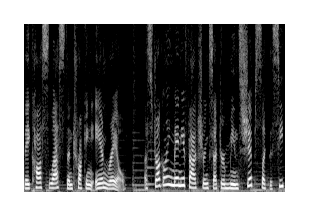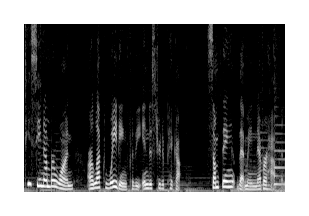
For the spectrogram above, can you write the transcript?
they cost less than trucking and rail. A struggling manufacturing sector means ships like the CTC number 1 are left waiting for the industry to pick up, something that may never happen.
